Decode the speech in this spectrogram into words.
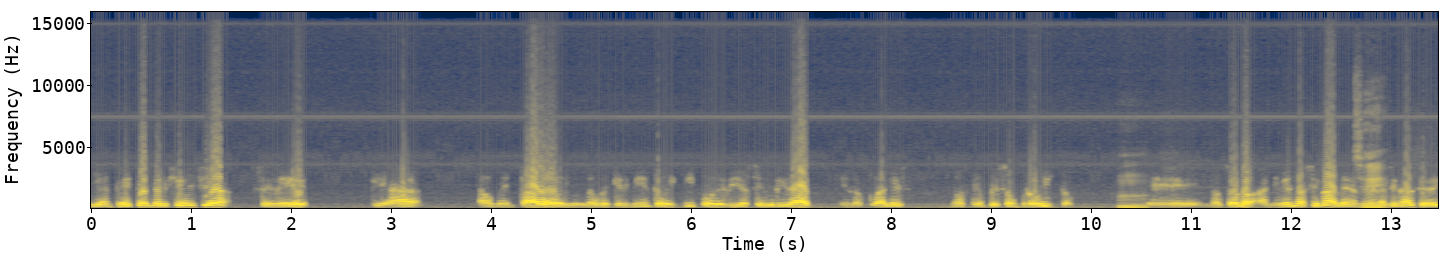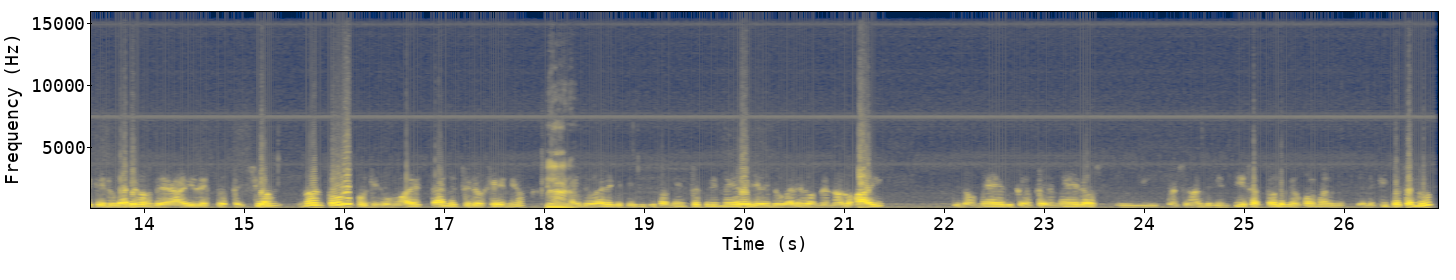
y ante esta emergencia se ve que ha aumentado los requerimientos de equipos de bioseguridad en los cuales no siempre son provistos. Mm. Eh, no solo a nivel nacional, ¿eh? a nivel nacional se ve que hay lugares donde hay desprotección, no en todo, porque como es tan heterogéneo, hay lugares que tienen equipamiento primero y hay lugares donde no los hay, y los médicos, enfermeros y personal de limpieza, todo lo que forma el, equipo de salud,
